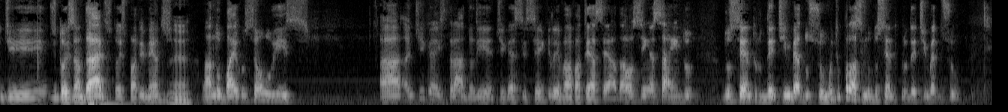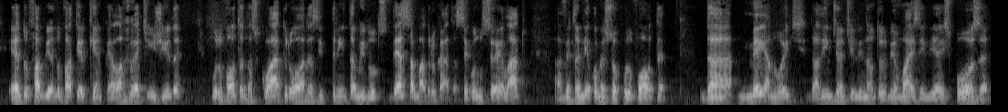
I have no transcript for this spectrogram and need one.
de, de dois andares, dois pavimentos, é. lá no bairro São Luís. A antiga estrada ali, a antiga SC, que levava até a Serra da Rocinha, saindo do centro de Timbé do Sul, muito próximo do centro de Timbé do Sul. É do Fabiano Vaterkamp. Ela foi hum. atingida por volta das 4 horas e 30 minutos dessa madrugada. Segundo o seu relato, a ventania começou por volta da meia-noite. Dali em diante ele não dormiu mais, ele e a esposa.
